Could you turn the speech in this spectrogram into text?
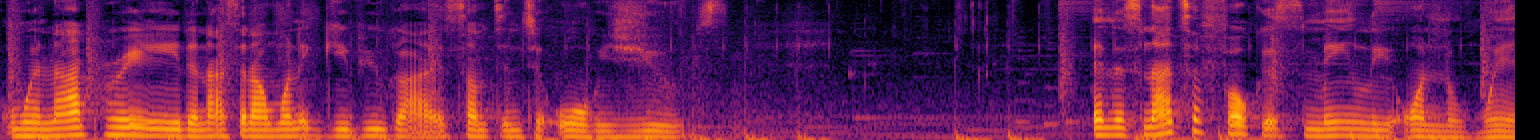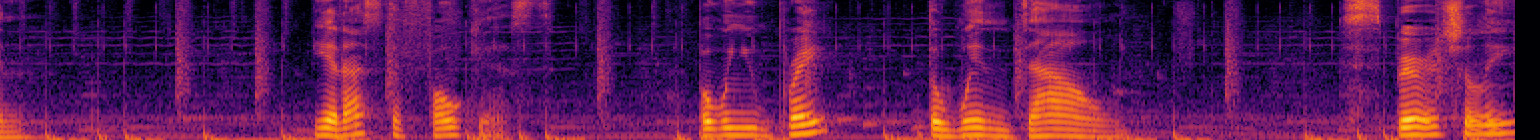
when I prayed and I said, I want to give you guys something to always use. And it's not to focus mainly on the win. Yeah, that's the focus. But when you break the win down spiritually,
